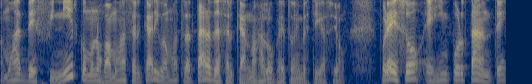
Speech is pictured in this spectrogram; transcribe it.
Vamos a definir cómo nos vamos a acercar y vamos a tratar de acercarnos al objeto de investigación. Por eso es importante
